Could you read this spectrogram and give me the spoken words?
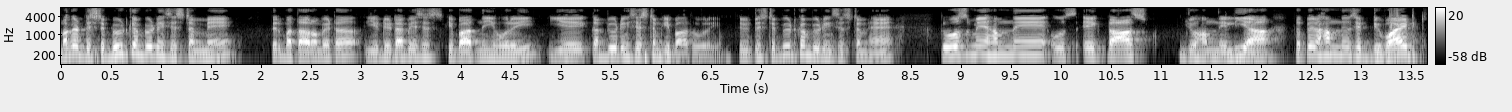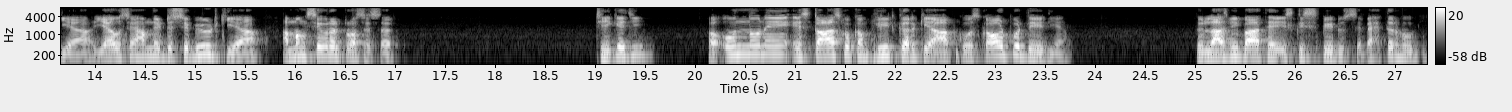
मगर डिस्ट्रीब्यूट कंप्यूटिंग सिस्टम में, फिर बता रहा हूँ बेटा, ये डेटाबेसेस की बात नहीं हो रही, ये कंप्यूटिंग सिस्टम की बात हो रही है। तो डिस्ट्रीब्यूट कंप्यूटिंग सिस्टम है तो उसमें हमने उस एक टास्क जो हमने लिया तो फिर हमने उसे डिवाइड किया, या उसे हमने डिस्ट्रीब्यूट किया अमंग सेवरल प्रोसेसर ठीक है जी? उन्होंने इस टास्क को कंप्लीट करके आपको उसका आउटपुट दे दिया। तो लाजमी बात है, इसकी स्पीड उससे बेहतर होगी।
